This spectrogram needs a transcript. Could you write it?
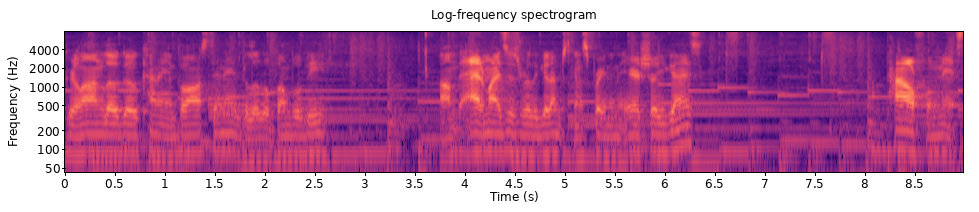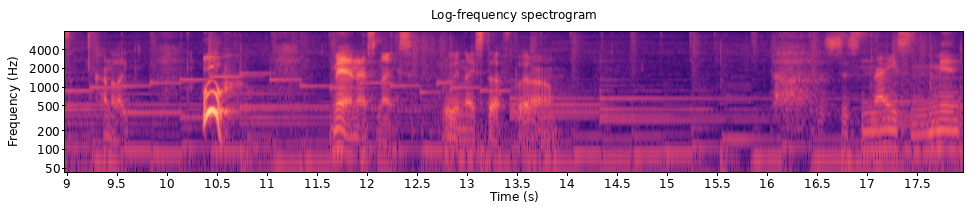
Guerlain logo kind of embossed in it. The little bumblebee. Um, the atomizer is really good. I'm just gonna spray it in the air, show you guys. Powerful mist, kind of like, whoo, man, that's nice. Really nice stuff. But um, it's just nice mint,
